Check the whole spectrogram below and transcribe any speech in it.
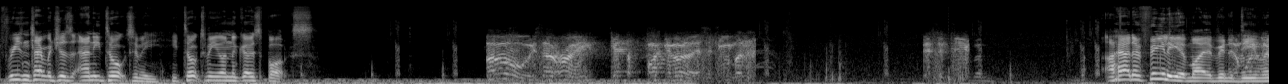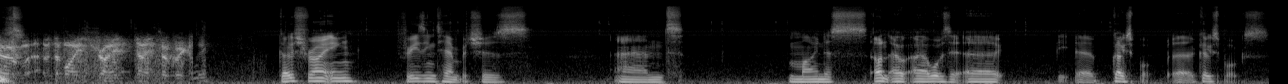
freezing temperatures, and he talked to me. He talked to me on the ghost box. Oh, is that right? Get the fuck out of there, it's a demon. It's a demon. I had a feeling it might have been a demon. wonder The boys tried died so quickly. Ghostwriting, freezing temperatures, and minus. Oh no, uh, what was it? Uh, uh, ghost box. Uh, ghost box.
